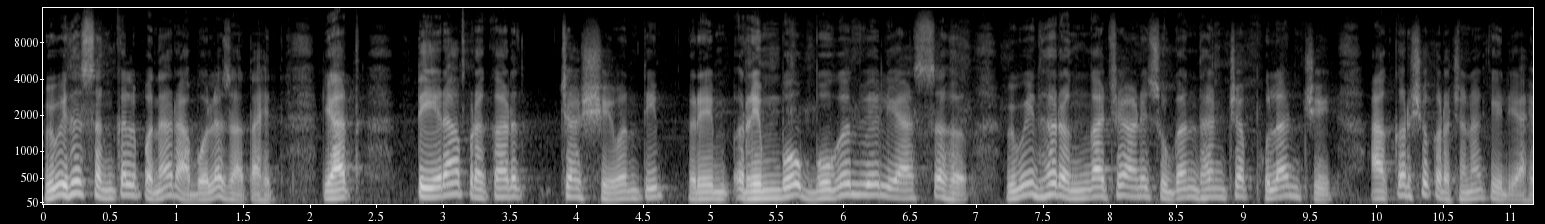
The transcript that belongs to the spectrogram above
विविध संकल्पना राबवल्या जात आहेत. यात तेरा प्रकारच्या शेवंती रेम रेम्बो बोगनवेल यासह विविध रंगाच्या आणि सुगंधांच्या फुलांची आकर्षक रचना केली आहे.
